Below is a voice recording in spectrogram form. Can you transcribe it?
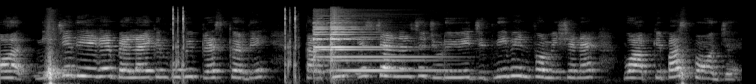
और नीचे दिए गए बेल आइकन को भी प्रेस कर दें ताकि इस चैनल से जुड़ी हुई जितनी भी इंफॉर्मेशन है वो आपके पास पहुँच जाए।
